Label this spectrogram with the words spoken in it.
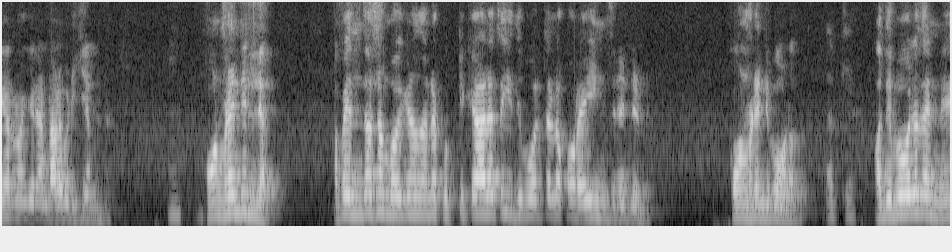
കയറണമെങ്കിൽ രണ്ടാൾ പിടിക്കാൻ പറ്റും. കോൺഫിഡന്റ് ഇല്ല. അപ്പോൾ എന്താ സംഭവിക്കണമെന്ന് പറഞ്ഞാൽ കുട്ടിക്കാലത്ത് ഇതുപോലത്തെ കുറേ ഇൻസിഡന്റ് ഉണ്ട്. കോൺഫിഡന്റ് പോണത്. അതുപോലെ തന്നെ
